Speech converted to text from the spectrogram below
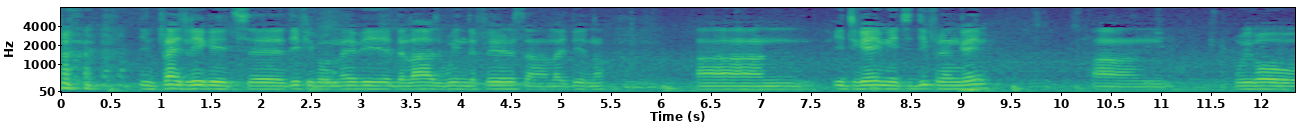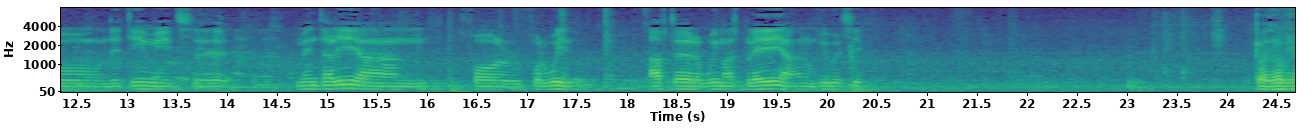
In French league, it's uh, difficult. Maybe the last win the first, and like this, no. And each game it's different game, and we go the team it's uh, mentally and for for win. After we must play, and we will see. Pa dobro,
